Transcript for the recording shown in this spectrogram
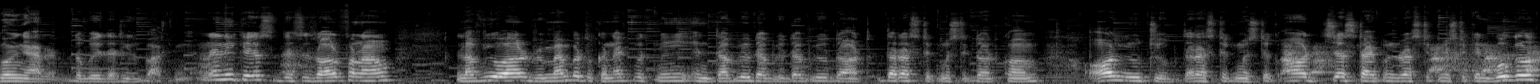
going at it the way that he's barking. In any case, this is all for now. Love you all. Remember to connect with me in www.therusticmystic.com or YouTube, The Rustic Mystic, or just type in Rustic Mystic in Google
